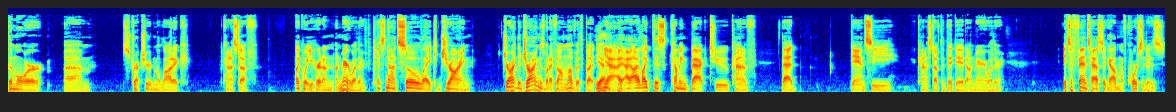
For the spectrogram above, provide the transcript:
the more um, structured, melodic kind of stuff, like what you heard on on Merriweather. It's not so like jarring. Jar- the drawing is what I fell in love with, but Yeah, yeah, yeah. I, I, I like this coming back to kind of that dancey kind of stuff that they did on Merriweather. It's a fantastic album, of course it is.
